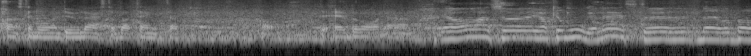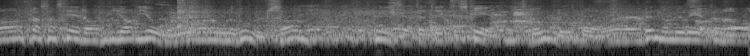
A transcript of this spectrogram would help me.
fanns det någon du läste och bara tänkte att ja, det är bra det här? Ja, alltså jag kommer ihåg jag läste när jag var barn, fast han skrev om Jo- Johan Jan-Olof Olsson. Minns jag att jag tyckte skrev otroligt bra. Jag vet inte om du vet vem han var,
